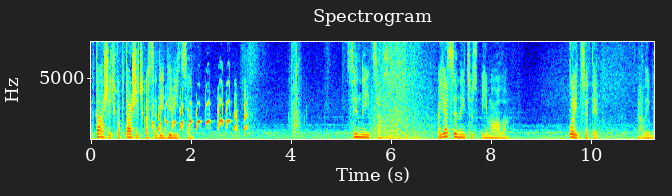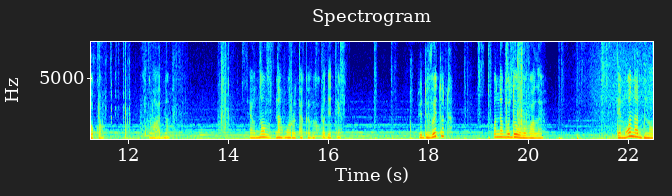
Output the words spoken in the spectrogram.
Пташечка, пташечка сидить, дивіться. Синиця. А я синицю спіймала. Ой, це ти. Глибоко. Ладно. Все одно нагору так і виходити. Ти диви тут понабудовували. Йдемо на дно.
